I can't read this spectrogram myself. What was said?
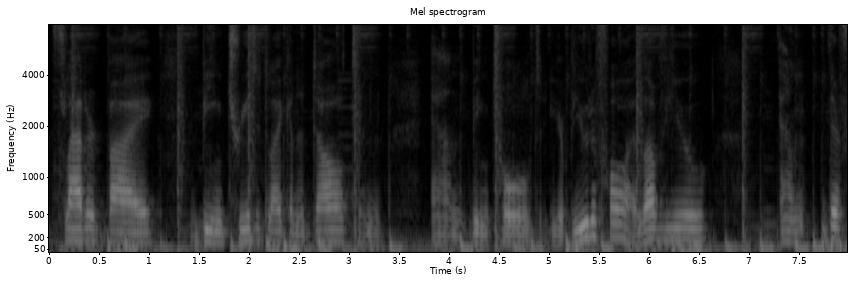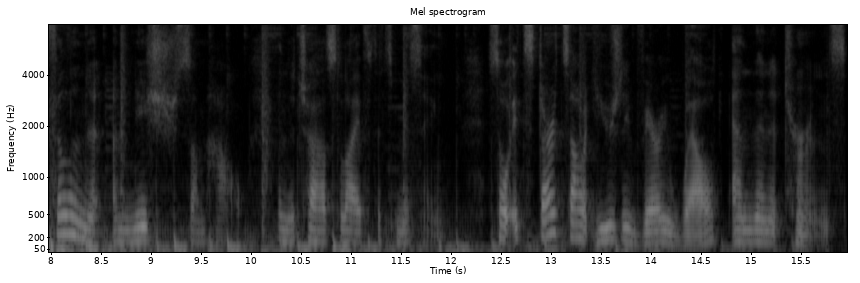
flattered by being treated like an adult and, and being told, you're beautiful, I love you. And they're filling a niche somehow in the child's life that's missing. So it starts out usually very well and then it turns.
